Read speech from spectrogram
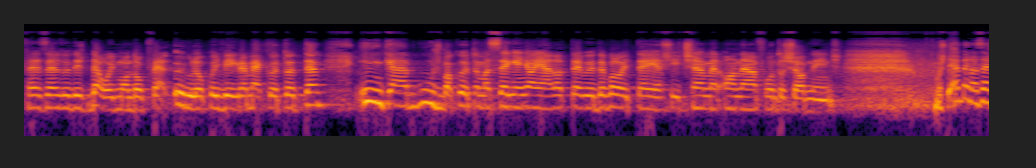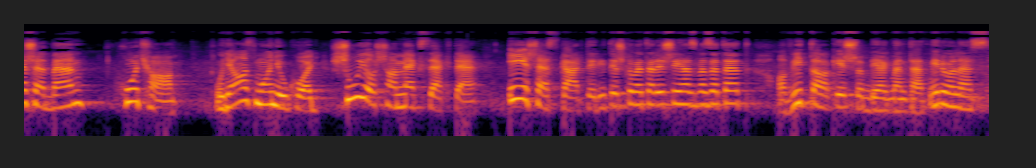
felszerződést, de hogy mondok fel, örülök, hogy végre megkötöttem. Inkább húsba kötöm a szegény ajánlattevő, de valahogy teljesítsem, mert annál fontosabb nincs. Most ebben az esetben, hogyha Ugye azt mondjuk, hogy súlyosan megszegte, és ez kártérítés követeléséhez vezetett, a vita a későbbiekben tehát miről lesz?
